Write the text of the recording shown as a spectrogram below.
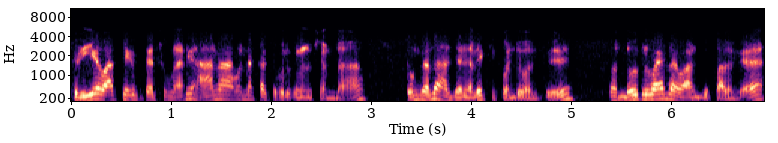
பெரிய வார்த்தைகள் பேச முன்னாடி ஆனா அவனை கற்றுக் கொடுக்கணும்னு சொன்னா உங்களை அந்த நிலைக்கு கொண்டு வந்து ஒரு நூறு ரூபாயில வாழ்ந்து பாருங்க.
